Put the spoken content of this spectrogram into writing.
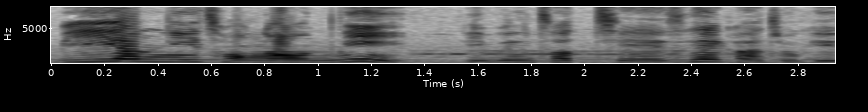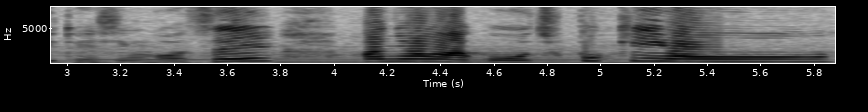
미희 언니, 정아 언니, 리빙처치의 새 가족이 되신 것을 환영하고 축복해요.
